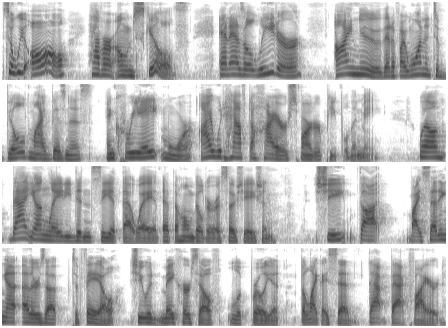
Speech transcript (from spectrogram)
So we all have our own skills. And as a leader, I knew that if I wanted to build my business and create more, I would have to hire smarter people than me. Well, that young lady didn't see it that way at, the Home Builder Association. She thought by setting others up to fail, she would make herself look brilliant. But like I said, that backfired.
